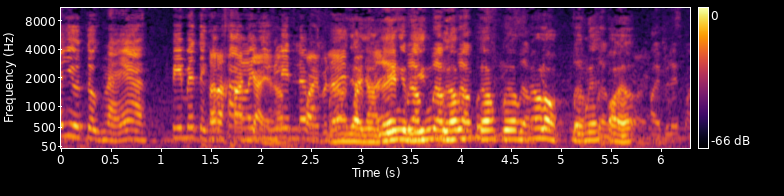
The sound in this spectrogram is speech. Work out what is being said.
เขาอยู่ตึกไหนอะปีนไปตึกธนาข้าคางรๆแล้วใหญ่ยิงครับเล่นได้ปล่ปะอยไปเลย อย่าอย่ายิงอย่ายิงเปลืองเปลืองเปลืองไม่ต้องหรอกเปลืองเลยปล่อยเถอะ ปล่อยไปเลยปล่อย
